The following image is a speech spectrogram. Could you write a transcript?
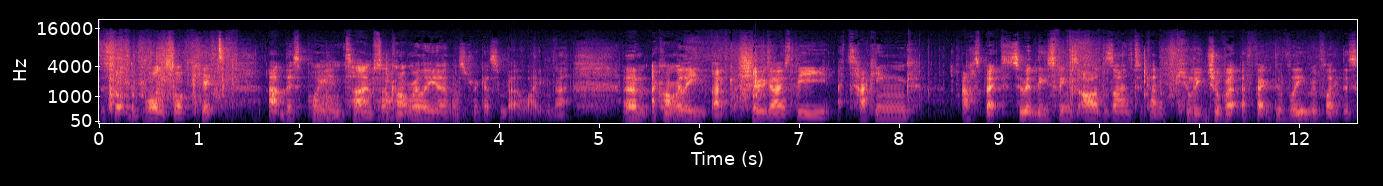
the sort of the Brawlasaur kit at this point in time, so I can't really. Uh, let's try to get some better lighting there. Um, I can't really like show you guys the attacking aspect to it. These things are designed to kind of kill each other effectively with like this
